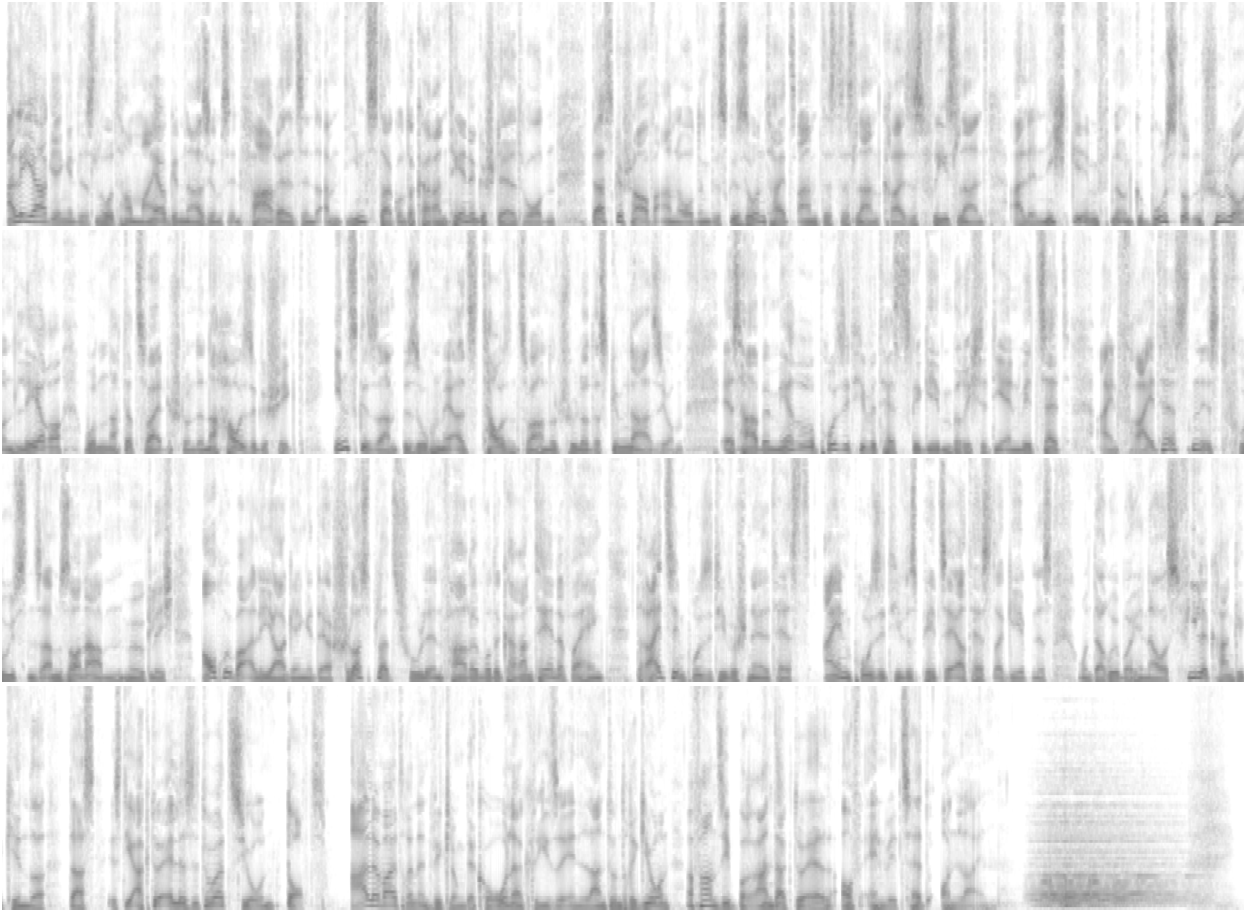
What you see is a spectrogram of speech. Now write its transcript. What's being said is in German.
Alle Jahrgänge des Lothar-Meyer-Gymnasiums in Farel sind am Dienstag unter Quarantäne gestellt worden. Das geschah auf Anordnung des Gesundheitsamtes des Landkreises Friesland. Alle nicht geimpften und geboosterten Schüler und Lehrer wurden nach der zweiten Stunde nach Hause geschickt. Insgesamt besuchen mehr als 1200 Schüler das Gymnasium. Es habe mehrere positive Tests gegeben, berichtet die NWZ. Ein Freitesten ist frühestens am Sonnabend möglich. Auch über alle Jahrgänge der Schlossplatzschule in Farel wurde Quarantäne verhängt. 13 positive Schnelltests, ein positives PCR-Testergebnis und darüber hinaus viele kranke Kinder. Das ist die aktuelle Situation dort. Alle weiteren Entwicklungen der Corona-Krise in Land und Region erfahren Sie brandaktuell auf NWZ Online.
